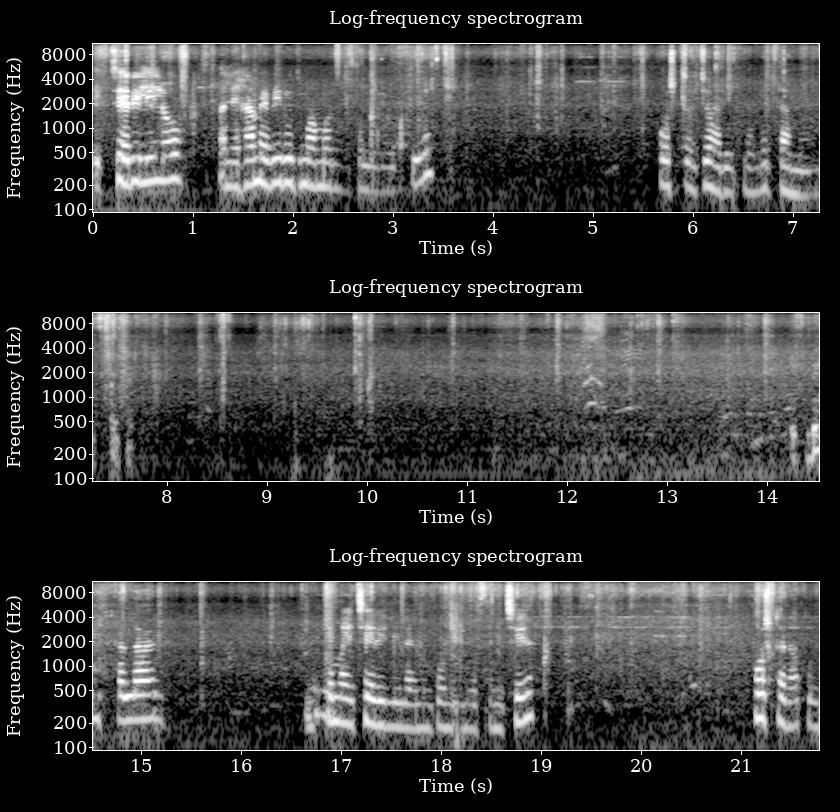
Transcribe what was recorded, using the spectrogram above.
એક ચેરી લીલો અને સામે વિરુદ્ધમાં મરૂન કલર આવશે. પોસ્ટર જો આ રીતના બધામાં આવશે. બીટ કલર એમાંય ચેરી લીલાનું કોમ્બિનેશન છે. પોસ્ટર આપું.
